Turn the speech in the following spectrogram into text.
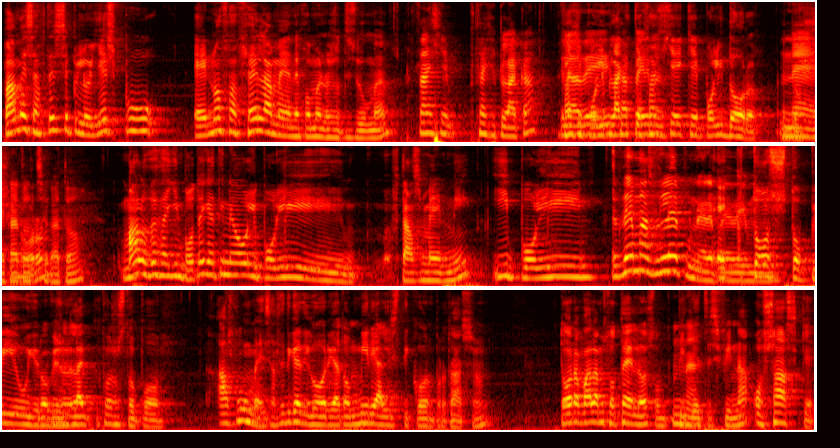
Πάμε σε αυτές τις επιλογές που ενώ θα θέλαμε ενδεχομένως να τις δούμε, Θα είχε, θα είχε πλάκα. θα έχει πολύ πλάκα και θα περίμενε- έχει και πολύ ντόρο. εντός Ναι, συνόρων. 100%. Μάλλον δεν θα γίνει ποτέ γιατί είναι όλοι πολύ φτασμένοι ή πολύ Δεν μας βλέπουν, ρε παιδί εκτός μου. τοπίου Eurovision. Δηλαδή, πώς να σου το πω. Α πούμε, σε αυτή την κατηγορία των μη ρεαλιστικών προτάσεων, τώρα βάλαμε στο τέλος, το πήγε Ναι. της Φίνα, ο Σάσκε.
